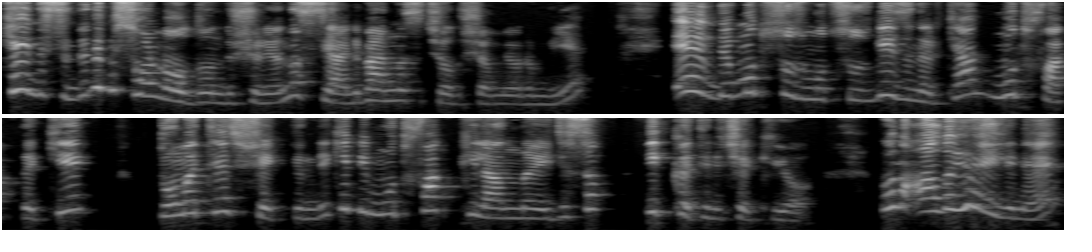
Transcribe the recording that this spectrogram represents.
kendisinde de bir sorun olduğunu düşünüyor. Nasıl yani ben nasıl çalışamıyorum diye. Evde mutsuz mutsuz gezinirken mutfaktaki domates şeklindeki bir mutfak planlayıcısı dikkatini çekiyor. Bunu alıyor eline.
